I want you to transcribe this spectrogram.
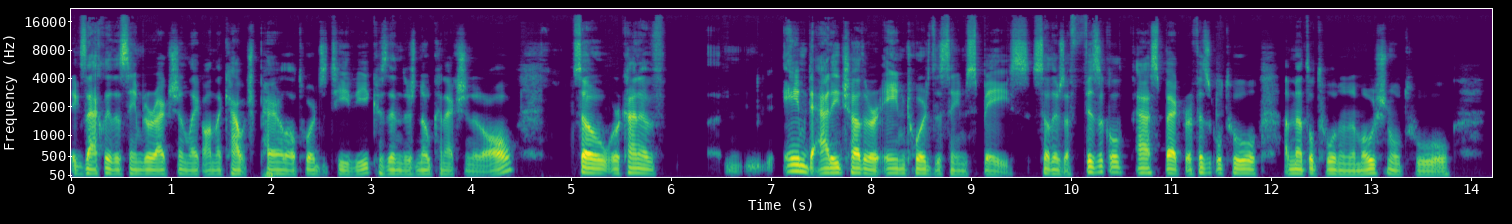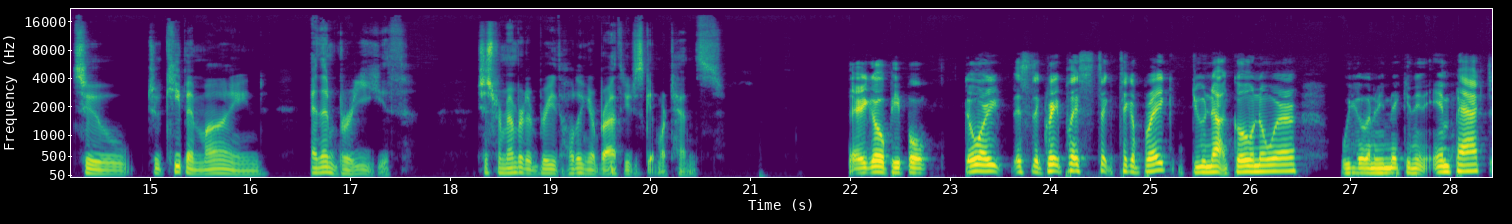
exactly the same direction like on the couch parallel towards the tv because then there's no connection at all so we're kind of aimed at each other aimed towards the same space so there's a physical aspect or a physical tool a mental tool and an emotional tool to to keep in mind and then breathe. Just remember to breathe. Holding your breath, you just get more tense. There you go, people. Don't worry. This is a great place to take a break. Do not go nowhere. We are going to be making an impact.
